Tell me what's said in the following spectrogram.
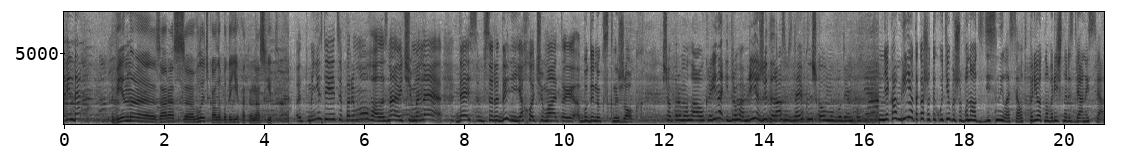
А він де? Він е, зараз е, в Луцьку, але буде їхати на схід. От мені здається, перемога, але знаючи мене, десь всередині я хочу мати будинок з книжок. Щоб перемогла Україна, і друга мрія жити разом з нею в книжковому будинку. Яка мрія така, що ти хотів би, щоб вона от здійснилася от в період новорічно-різдвяних свят?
